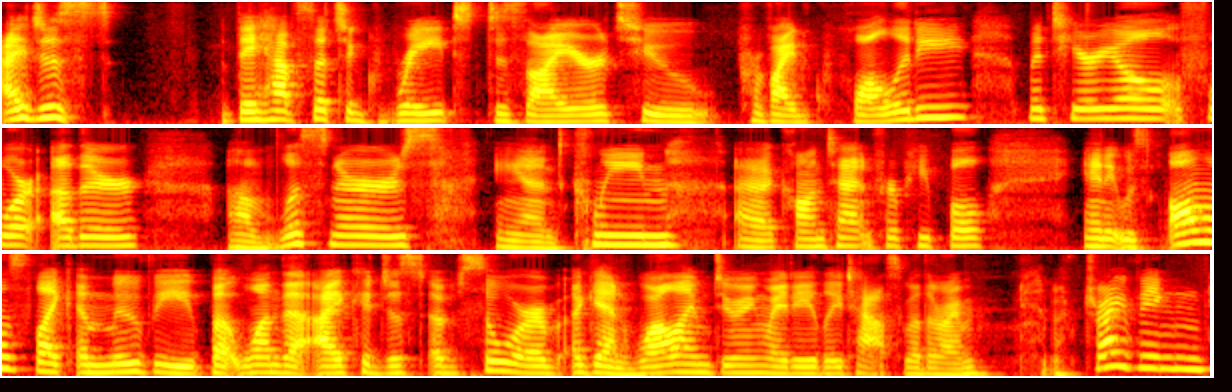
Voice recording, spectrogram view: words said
I just, they have such a great desire to provide quality material for other um, listeners and clean uh, content for people. And it was almost like a movie, but one that I could just absorb again while I'm doing my daily tasks, whether I'm you know, driving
